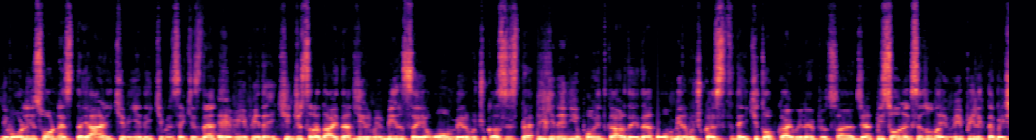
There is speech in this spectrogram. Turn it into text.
New Orleans Hornets'te yani 2007-2008'de MVP'de ikinci sıradaydı. 21 sayı 11.5 asistle. Ligin en iyi point guardıydı. 11.5 asisti de 2 top kaybıyla yapıyordu sadece. Bir sonraki sezonda MVP'likte 5.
